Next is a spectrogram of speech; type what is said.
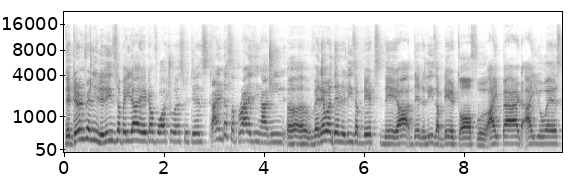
they didn't really release the beta 8 of watchOS, which is kind of surprising. I mean, uh, whenever they release updates, they are they release updates of uh, iPad, iOS,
